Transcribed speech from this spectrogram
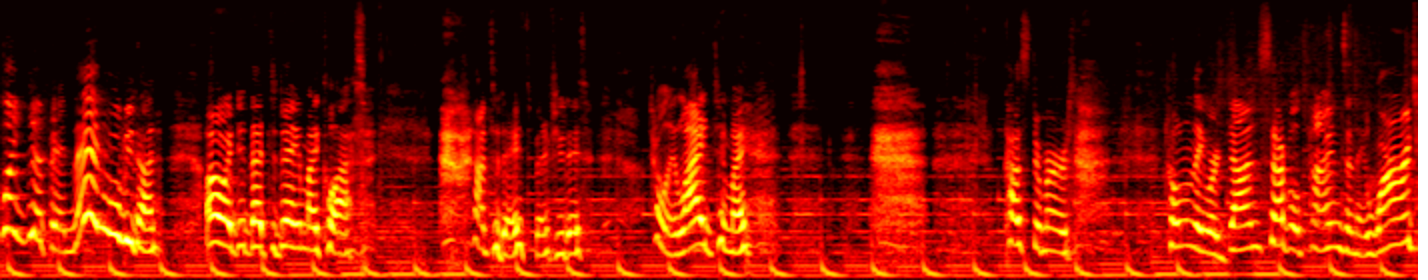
plank dip in, then we'll be done. Oh, I did that today in my class. Not today, it's been a few days. Totally lied to my customers. Told them they were done several times and they weren't.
